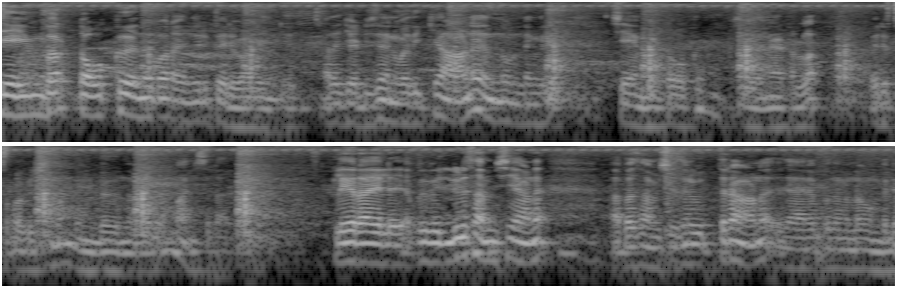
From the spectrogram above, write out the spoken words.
ചേംബർ ടോക്ക് എന്ന് പറയുന്ന ഒരു പരിപാടിയുണ്ട്. അത് ജഡ്ജി അനുവദിക്കുകയാണ് എന്നുണ്ടെങ്കിൽ ചേംബർ ടോക്ക് ചെയ്യാനായിട്ടുള്ള ഒരു പ്രൊവിഷനും ഉണ്ട് എന്നുള്ളത് മനസ്സിലാക്കുക ക്ലിയർ ആയല്ലേ? അപ്പോൾ വലിയൊരു സംശയമാണ്. അപ്പോൾ സംശയത്തിന് ഉത്തരമാണ് ഞാനിപ്പോൾ നിങ്ങളുടെ മുമ്പിൽ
